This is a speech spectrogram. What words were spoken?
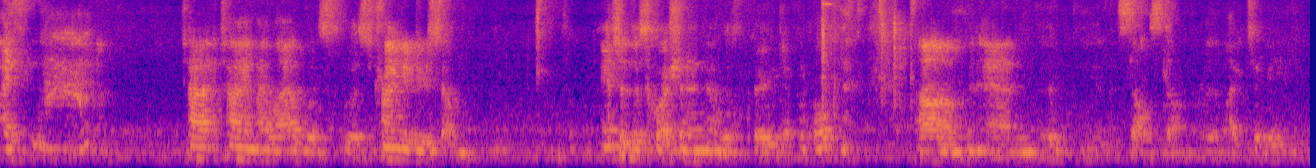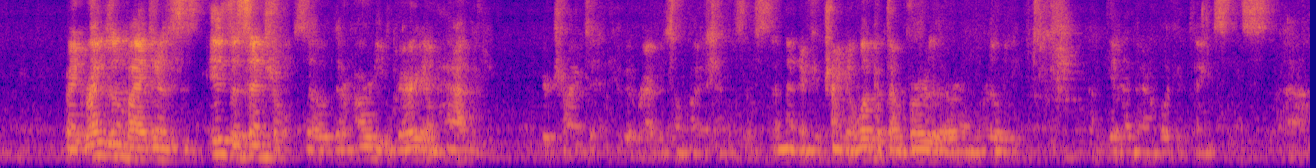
I, think, Ty, in my lab was, was trying to do some, answer this question, and it was very difficult. Um, and the, the cells don't really like to be, right, ribosome biogenesis is essential, so they're already very unhappy if you're trying to inhibit ribosome biogenesis. And then if you're trying to look at them further and really get in there and look at things, it's, uh, it's,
